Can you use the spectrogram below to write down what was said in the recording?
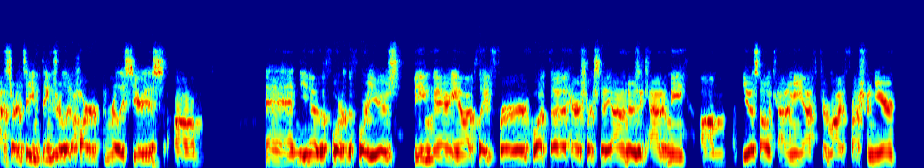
I started taking things really to heart and really serious. Um, and you know the four the four years being there you know i played for what the harrisburg city islanders academy um, usl academy after my freshman year.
